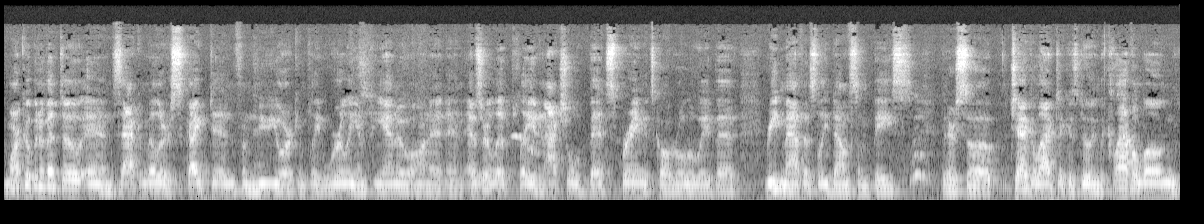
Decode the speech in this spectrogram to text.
Marco Benevento and Zach Miller skyped in from New York and played Wurly and piano on it, and Ezra Lipp played an actual bed spring. It's called Rollaway Bed. Reed Mathis laid down some bass. There's uh, Chad Galactic is doing the clavalung,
